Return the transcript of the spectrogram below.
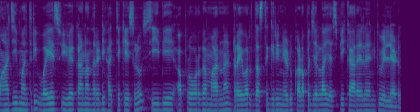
మాజీ మంత్రి వైఎస్ వివేకానందరెడ్డి హత్య కేసులో సీబీఐ అప్రూవర్గా మారిన డ్రైవర్ దస్తగిరి నేడు కడప జిల్లా ఎస్పీ కార్యాలయానికి వెళ్ళాడు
